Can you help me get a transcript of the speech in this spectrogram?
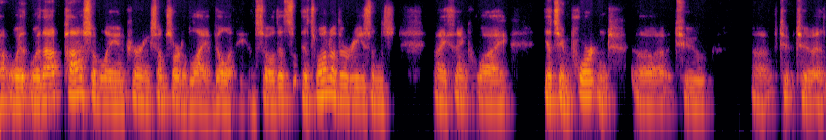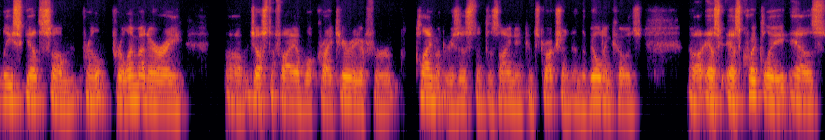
uh, with, without possibly incurring some sort of liability. And so that's, that's one of the reasons I think why it's important uh, to, uh, to, to at least get some pre- preliminary um, justifiable criteria for climate resistant design and construction in the building codes uh, as, as quickly as,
